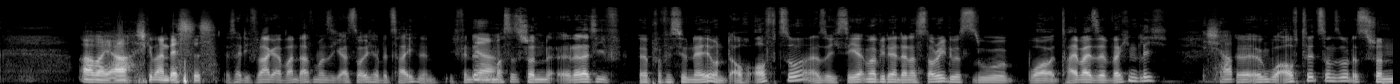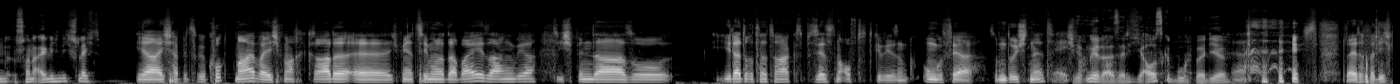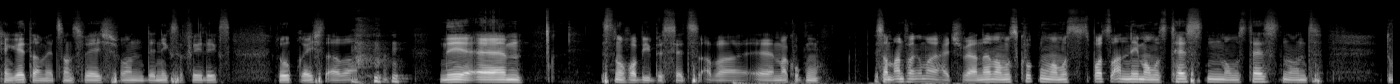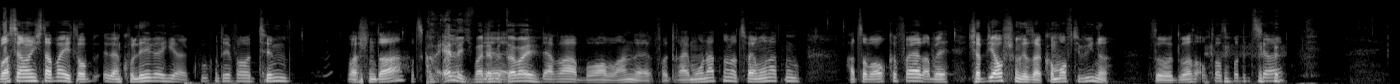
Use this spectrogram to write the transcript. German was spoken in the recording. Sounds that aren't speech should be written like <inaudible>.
Aber ja, ich gebe mein Bestes. Das ist halt die Frage, wann darf man sich als solcher bezeichnen? Ich finde, Ja. du machst es schon äh, relativ äh, professionell und auch oft so. Also ich sehe ja immer wieder in deiner Story, du hast so, boah, teilweise wöchentlich Ich äh, habe irgendwo auftrittst und so. Das ist schon, schon eigentlich nicht schlecht. Ja, ich habe jetzt geguckt mal, weil ich mache gerade, äh, ich bin ja zehn Monate dabei, sagen wir. Ich bin da so jeder dritte Tag ist bis jetzt ein Auftritt gewesen, ungefähr so im Durchschnitt. Ey, ich Junge, da ist ja richtig ausgebucht bei dir. Ja. <laughs> Leider verdiene ich kein Geld damit, sonst wäre ich schon der nächste Felix Lobrecht, aber <laughs> nee, ähm, ist noch Hobby bis jetzt, aber äh, mal gucken. Ist am Anfang immer halt schwer, ne? Man muss gucken, man muss Spots annehmen, man muss testen, man muss testen und du warst ja noch nicht dabei. Ich glaube, dein Kollege hier, Kuchen TV, Tim, war schon da. Hat's Ach, ehrlich? War der mit dabei? Der war, boah, denn der? Vor drei Monaten oder zwei Monaten hat's aber auch gefeiert, aber ich habe dir auch schon gesagt, komm auf die Bühne. So, du hast auch das Potenzial. <laughs>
